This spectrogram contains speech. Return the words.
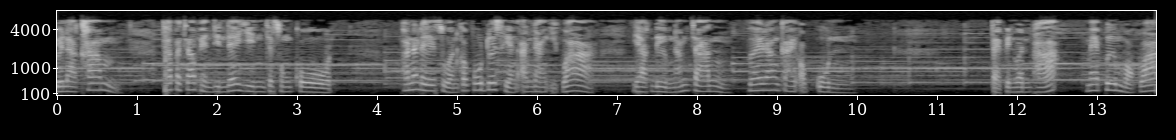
เวลาค่ำถ้าพระเจ้าแผ่นดินได้ยินจะทรงโกรธพระนเรศวรก็พูดด้วยเสียงอันดังอีกว่า อยากดื่มน้ำจันทร์เพื่อให้ร่างกายอบอุ่น แต่เป็นวันพระแม่ปื้มบอกว่า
